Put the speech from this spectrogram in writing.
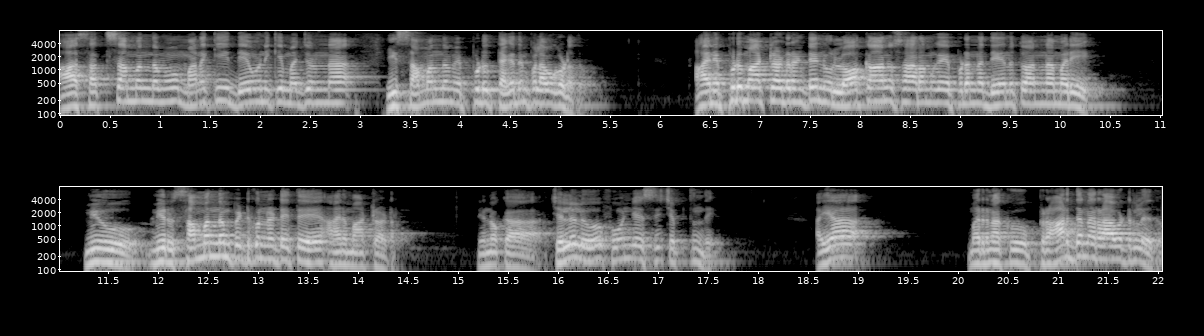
ఆ సత్సంబంధము మనకి దేవునికి మధ్య ఉన్న ఈ సంబంధం ఎప్పుడు తెగదింపులు అవ్వకూడదు. ఆయన ఎప్పుడు మాట్లాడారంటే నువ్వు లోకానుసారంగా ఎప్పుడన్నా దేనితో అన్నా మరి మీరు మీరు సంబంధం పెట్టుకున్నట్టయితే ఆయన మాట్లాడరు. నేను ఒక చెల్లెలు ఫోన్ చేసి చెప్తుంది అయ్యా మరి నాకు ప్రార్థన రావటం లేదు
